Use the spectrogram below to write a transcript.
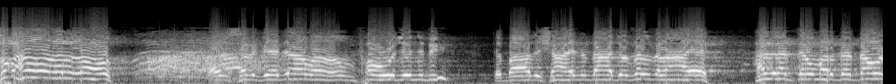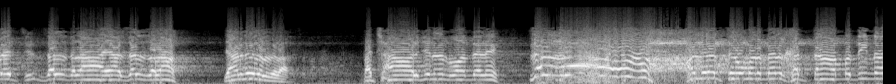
سبحان اللہ سدکے جا فوج دی تے بادشاہ دا جو زلزلہ ہے۔ حضرت عمر دے دور زلزلہ آیا زلزلہ۔ جان دو زلزلہ؟ پچھاڑ جنہوں آدھے نے آیا۔ حضرت عمر بن خطاب مدینہ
